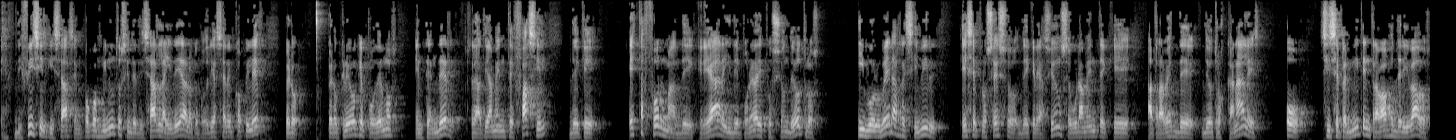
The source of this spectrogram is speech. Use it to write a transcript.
Es difícil quizás en pocos minutos sintetizar la idea de lo que podría ser el copyleft, pero pero creo que podemos entender relativamente fácil de que esta forma de crear y de poner a disposición de otros y volver a recibir ese proceso de creación, seguramente que a través de, otros canales o si se permiten trabajos derivados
